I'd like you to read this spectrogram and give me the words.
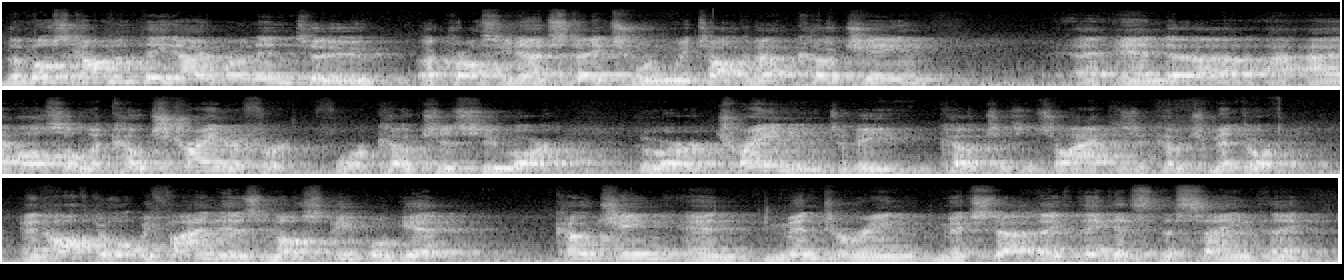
the most common thing I run into across the United States when we talk about coaching, and uh, I, also am a coach trainer for, for coaches who are, who are training to be coaches, and so I act as a coach mentor. And often what we find is most people get coaching and mentoring mixed up. They think it's the same thing.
